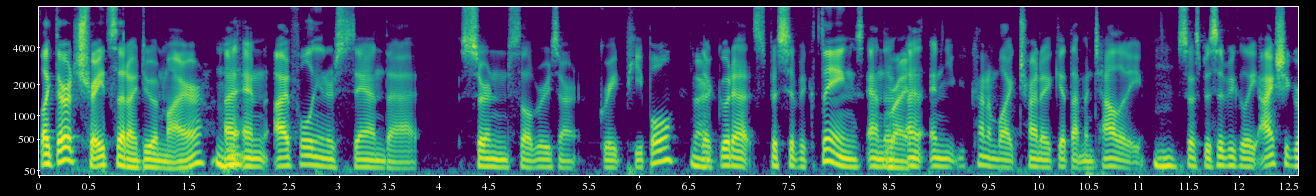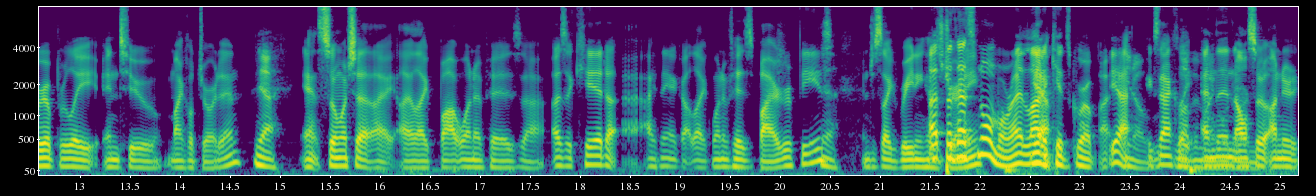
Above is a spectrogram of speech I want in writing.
like there are traits that i do admire I- Mhm. and i fully understand that certain celebrities aren't great people they're good at specific things and they're Right. and, and you kind of like trying to get that mentality Mhm. so specifically i actually grew up really into michael jordan yeah, and so much that I, I like bought one of his uh, as a kid I, I think i got like one of his biographies Yeah. and just like reading Uh, his but that's normal, right? A lot Yeah. of kids grow up. uh, yeah you know, exactly and Michael then Jordan. also under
